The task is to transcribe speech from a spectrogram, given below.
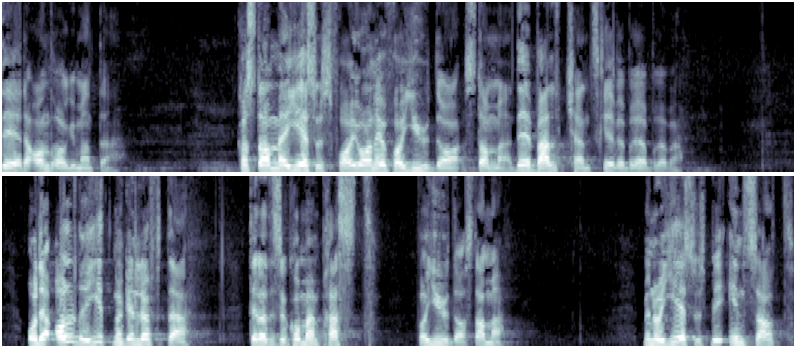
Det er det andre argumentet. Hva stamme er Jesus fra? Jo, han er jo fra Judas stamme. Det er velkjent, skriver brevbrevet. Og det er aldri gitt noen løfte til at det skal komme en prest fra Judas stamme. Men når Jesus blir innsatt,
